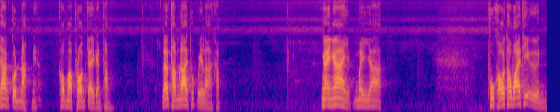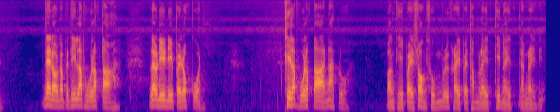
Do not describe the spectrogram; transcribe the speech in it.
ช่างกลหนักเนี่ยเขามาพร้อมใจกันทำแล้วทำได้ทุกเวลาครับ ง่ายๆไม่ยาก ภูเขาทวายที่อื่น แน่นอนก็เป็นที่รับหูรับตา แล้วดีนี้ไปรบกวน ที่รับหูรับตาน่ากลัว บางทีไปซ่องสุมหรือใครไปทำอะไรที่ไหนอย่างไรเนี่ย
